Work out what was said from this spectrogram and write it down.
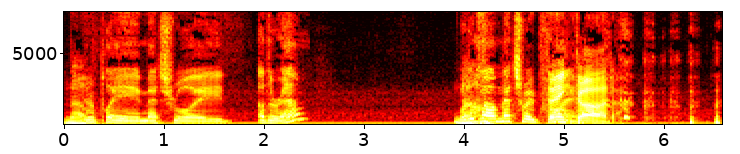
no, You ever play Metroid Other M? What about Metroid Prime? Thank God.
